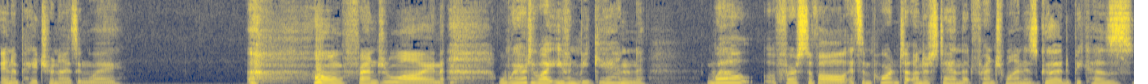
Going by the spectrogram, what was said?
in a patronizing way. Oh, French wine. Where do I even begin? Well, first of all, it's important to understand that French wine is good because,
